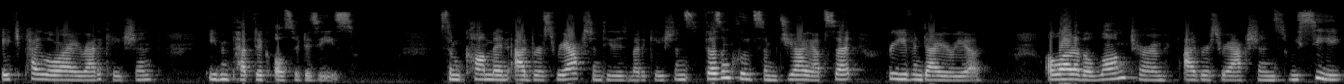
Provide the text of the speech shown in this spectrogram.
H. pylori eradication, even peptic ulcer disease. Some common adverse reaction to these medications does include some GI upset or even diarrhea. A lot of the long-term adverse reactions we see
